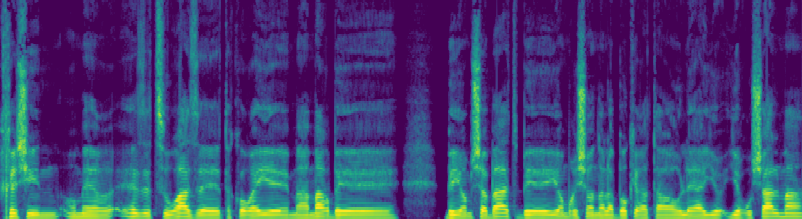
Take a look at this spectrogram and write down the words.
חשין אומר איזה צורה זה אתה קורא מאמר ב, ביום שבת, ביום ראשון על הבוקר אתה עולה ירושלמה,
